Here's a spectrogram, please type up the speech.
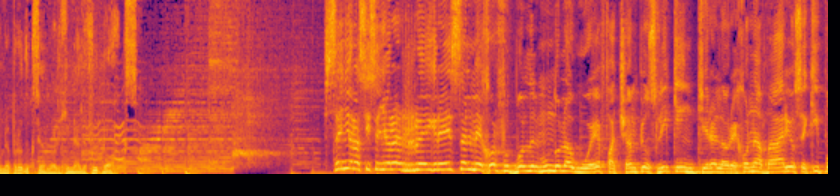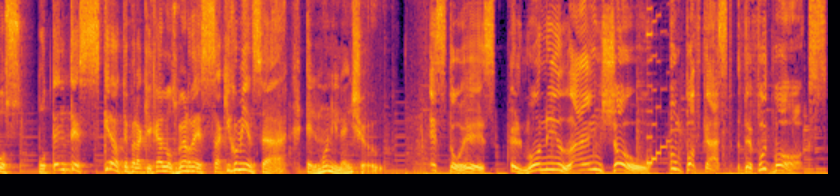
Una producción original de Footbox. Señoras y señores, regresa el mejor fútbol del mundo, la UEFA Champions League. Quien quiere la orejona, varios equipos potentes. Quédate para que caen los verdes. Aquí comienza el Money Line Show. Esto es el Money Line Show, un podcast de Footbox.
